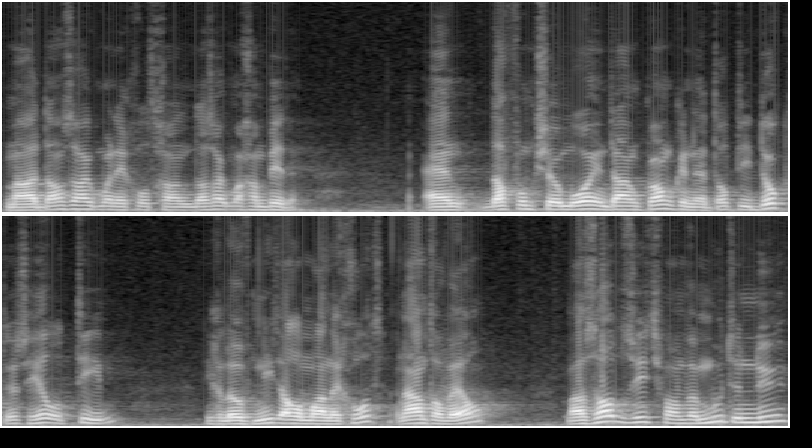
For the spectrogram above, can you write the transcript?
Maar dan zou ik maar in God gaan, dan zou ik maar gaan bidden. En dat vond ik zo mooi en daarom kwam ik net op. Die dokters, heel het team, die geloofden niet allemaal in God, een aantal wel. Maar ze hadden zoiets van, we moeten nu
